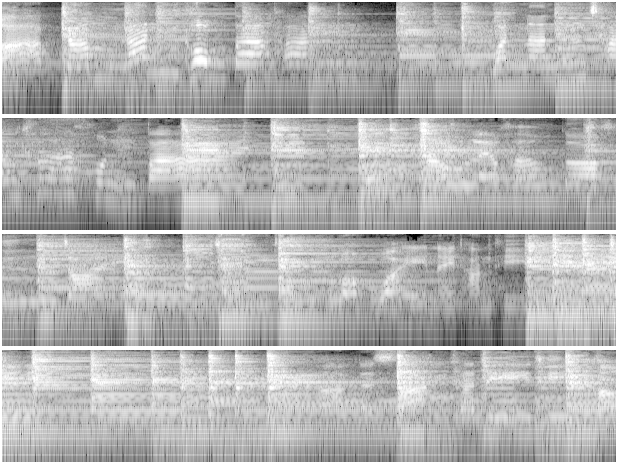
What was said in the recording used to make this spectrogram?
บาปกรรมนั้นคงตามทัน วันนั้นฉันฆ่าคนตาย คนเขาแล้วเขาก็คือใจ ฉันถูกหลอกไว้ในทันทีหากแต่สารคดีที่เขา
